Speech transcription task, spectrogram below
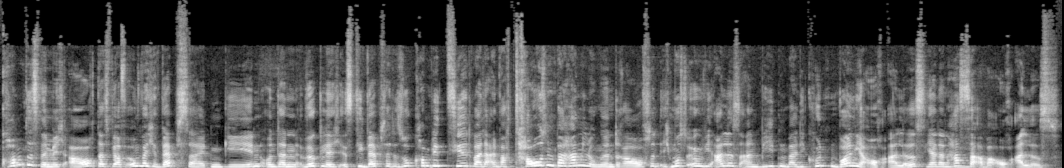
kommt es nämlich auch, dass wir auf irgendwelche Webseiten gehen und dann wirklich ist die Webseite so kompliziert, weil da einfach tausend Behandlungen drauf sind. Ich muss irgendwie alles anbieten, weil die Kunden wollen ja auch alles. Ja, dann hast du aber auch alles.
